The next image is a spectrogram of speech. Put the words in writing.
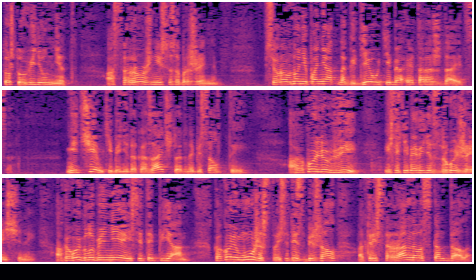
То, что увидел, нет. Осторожней с изображением. Все равно непонятно, где у тебя это рождается. Ничем тебе не доказать, что это написал ты. О какой любви, если тебя видят с другой женщиной? О какой глубине, если ты пьян? Какое мужество, если ты сбежал от ресторанного скандала?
